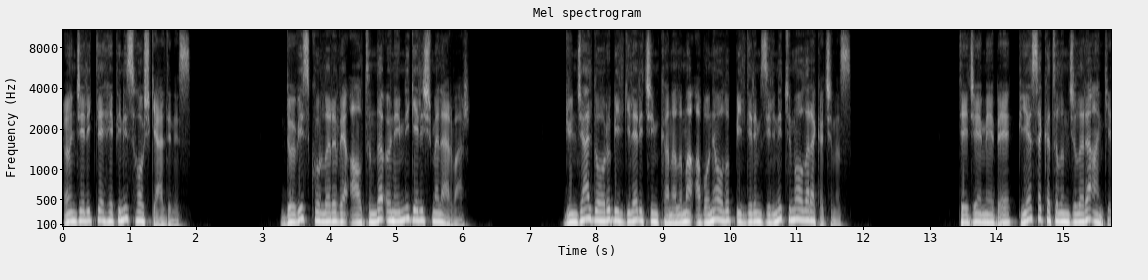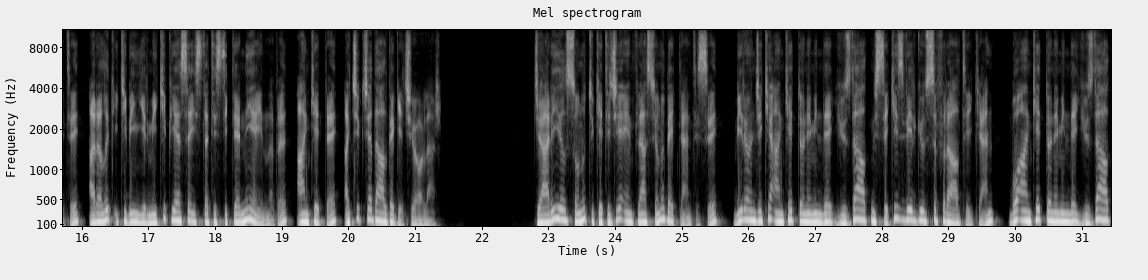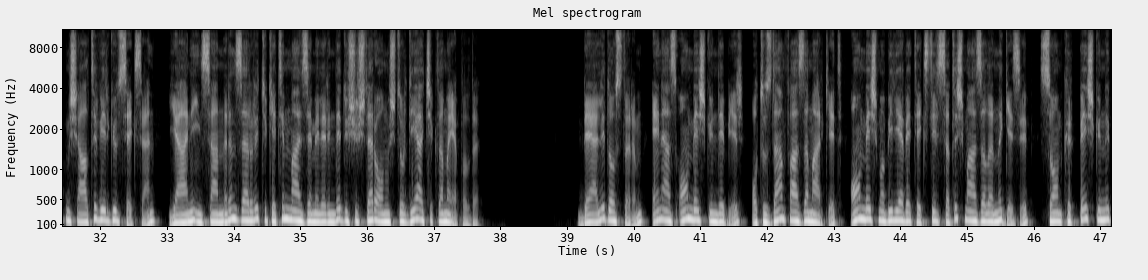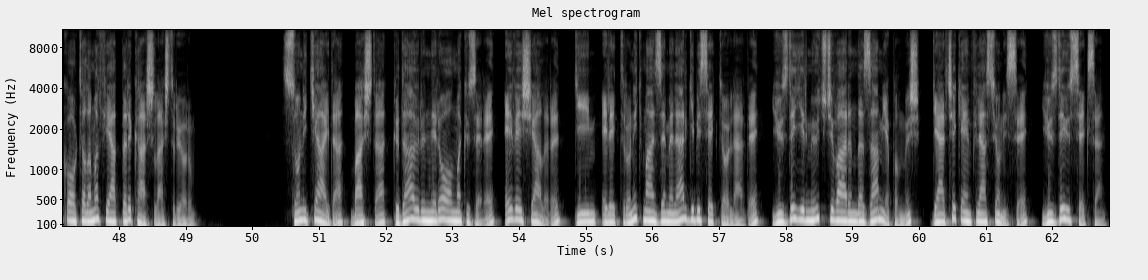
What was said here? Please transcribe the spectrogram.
Öncelikle hepiniz hoş geldiniz. Döviz kurları ve altında önemli gelişmeler var. Güncel doğru bilgiler için kanalıma abone olup bildirim zilini tümü olarak açınız. TCMB, piyasa katılımcıları anketi, Aralık 2022 piyasa istatistiklerini yayınladı, ankette açıkça dalga geçiyorlar. Cari yıl sonu tüketici enflasyonu beklentisi, bir önceki anket döneminde %68,06 iken, bu anket döneminde %66,80, yani insanların zaruri tüketim malzemelerinde düşüşler olmuştur diye açıklama yapıldı. Değerli dostlarım, en az 15 günde bir, 30'dan fazla market, 15 mobilya ve tekstil satış mağazalarını gezip, son 45 günlük ortalama fiyatları karşılaştırıyorum. Son iki ayda, başta gıda ürünleri olmak üzere, ev eşyaları, giyim, elektronik malzemeler gibi sektörlerde %23 civarında zam yapılmış, gerçek enflasyon ise %180.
